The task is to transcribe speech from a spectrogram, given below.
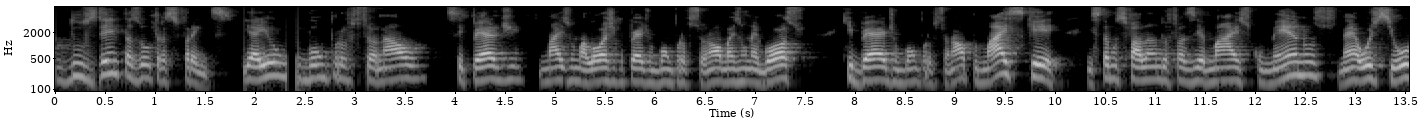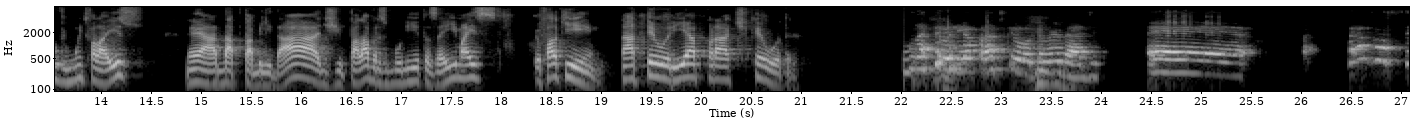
200 outras frentes. E aí um bom profissional se perde, mais uma loja que perde um bom profissional, mais um negócio que perde um bom profissional, por mais que estamos falando fazer mais com menos, né? Hoje se ouve muito falar isso, né? Adaptabilidade, palavras bonitas aí, mas eu falo que na teoria a prática é outra. Na teoria, a prática é outra, é verdade. É, Para você,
